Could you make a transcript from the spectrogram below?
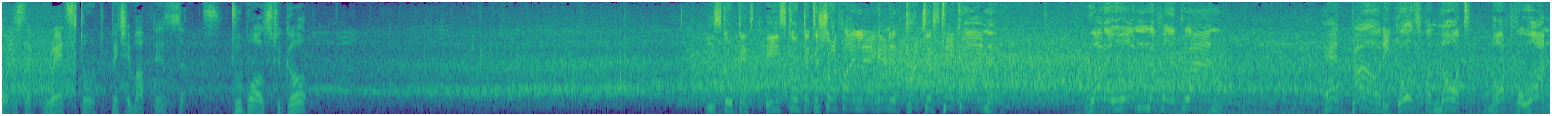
Oh, this is a great. Don't pitch him up. There's two balls to go. He scooped it. He scooped it to short fine leg and it catches taken. What a wonderful plan. Head bowed. He goes for naught, not for one.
